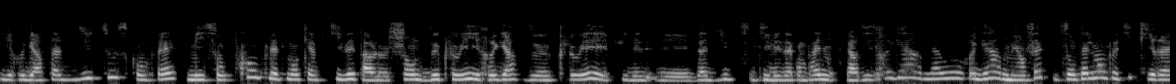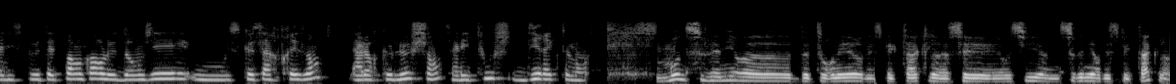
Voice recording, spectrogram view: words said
ils regardent pas du tout ce qu'on fait mais ils sont complètement captivés par le chant de Chloé. Ils regardent Chloé et puis les, les adultes qui les accompagnent leur disent regarde là-haut regarde. Mais en fait ils sont tellement petits qu'ils réalisent peut-être pas encore le danger ou ce que ça représente alors que le chant, ça les touche directement. Mon souvenir euh, de tournée des spectacles, c'est aussi un souvenir des spectacles.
